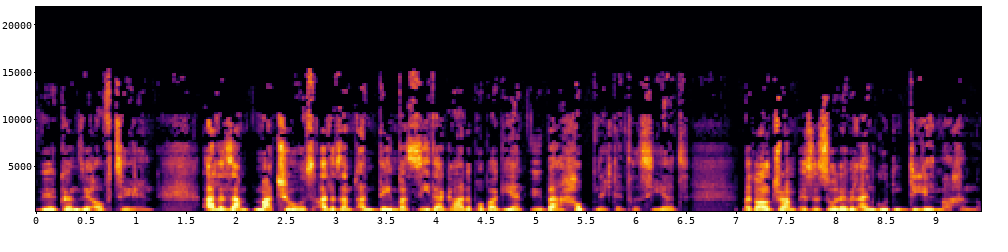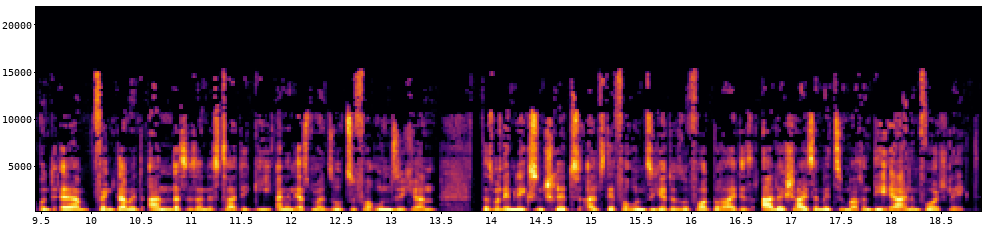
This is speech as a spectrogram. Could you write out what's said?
Wir können sie aufzählen. Allesamt Machos, allesamt an dem, was Sie da gerade propagieren, überhaupt nicht interessiert. Bei Donald Trump ist es so, der will einen guten Deal machen. Und er fängt damit an, das ist eine Strategie, einen erstmal so zu verunsichern, dass man im nächsten Schritt als der Verunsicherte sofort bereit ist, alle Scheiße mitzumachen, die er einem vorschlägt.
